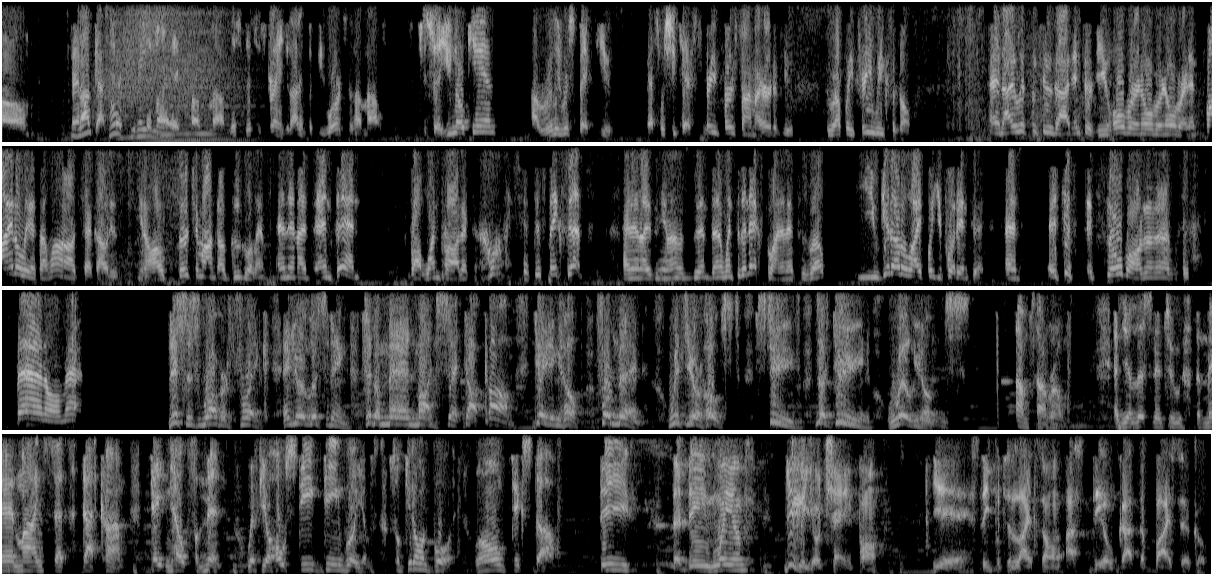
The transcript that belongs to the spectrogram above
Um, and I've got texts my ex talking about this. This is strange, and I didn't put these words in her mouth. She said, "You know, Ken, I really respect you." That's what she texted. Very first time I heard of you, roughly three weeks ago. And I listened to that interview over and over and over. And then finally I thought, well, I'll check out his, you know, I'll search him on, I'll Google him. And then I, and then bought one product and, oh, shit, this makes sense. And then I, you know, then, then I went to the next one and it says, well, you get out of life what you put into it. And it just, it snowballed. And I was just, man, oh man. This is Robert Frank, and you're listening to the ManMindset.com Dating Help for Men with your host, Steve the Dean Williams. I'm Tyrone, and you're listening to the ManMindset.com Dating Help for Men with your host, Steve Dean Williams. So get on board, long dick style. Steve the Dean Williams, give me your chain, punk. Yeah, Steve put your lights on. I still got the bicycle.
